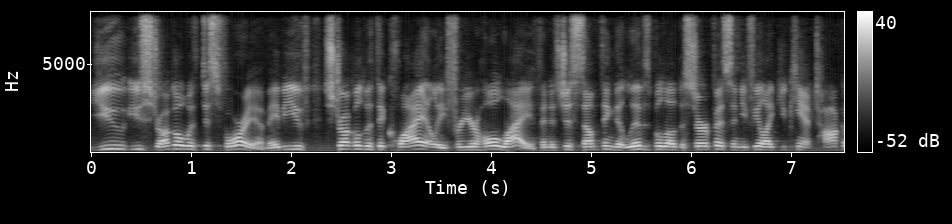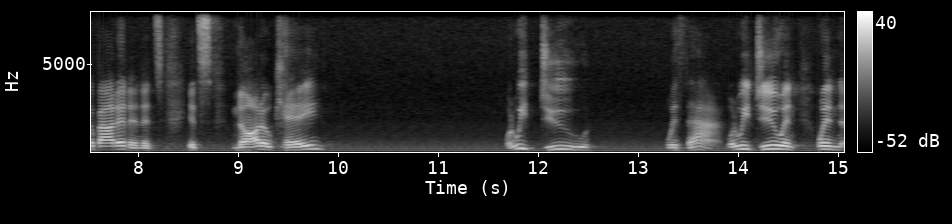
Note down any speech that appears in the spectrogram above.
you you struggle with dysphoria. Maybe you've struggled with it quietly for your whole life and it's just something that lives below the surface and you feel like you can't talk about it and it's it's not okay. What do we do with that? What do we do when when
